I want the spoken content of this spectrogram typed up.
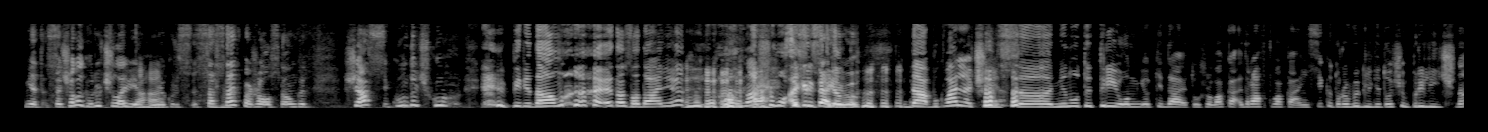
Нет, сначала говорю человеку. Ага. Я говорю, «С- составь, пожалуйста. Он говорит, сейчас, секундочку, передам это задание нашему ассистенту. Да, буквально через э, минуты три он мне кидает уже вака- драфт вакансий, который выглядит очень прилично.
